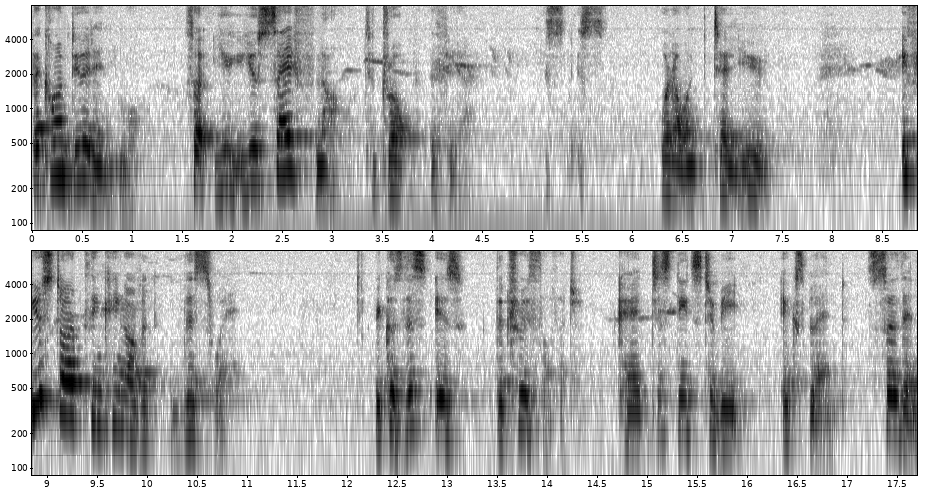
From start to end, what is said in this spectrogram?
they can't do it anymore. So you, you're safe now to drop the fear, is, is what I want to tell you. If you start thinking of it this way, because this is the truth of it. Okay, it just needs to be explained. So then,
